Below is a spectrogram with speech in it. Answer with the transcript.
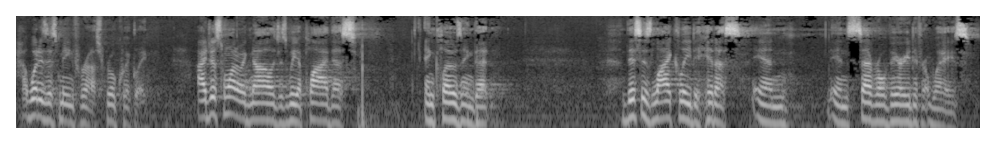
How, what does this mean for us, real quickly? I just want to acknowledge as we apply this in closing that this is likely to hit us in, in several very different ways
